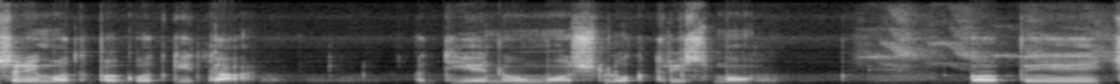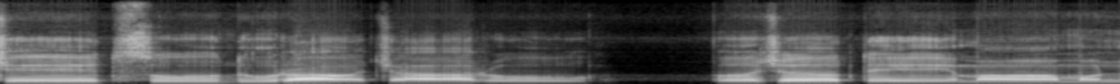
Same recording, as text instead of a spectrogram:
શ્રીમદ ભગવદ્ ગીતા અધ્યાય નવમો શ્લોક ત્રીસમો અપી ચેત સુદુરાચારો ભજતે મામનન્યપાક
